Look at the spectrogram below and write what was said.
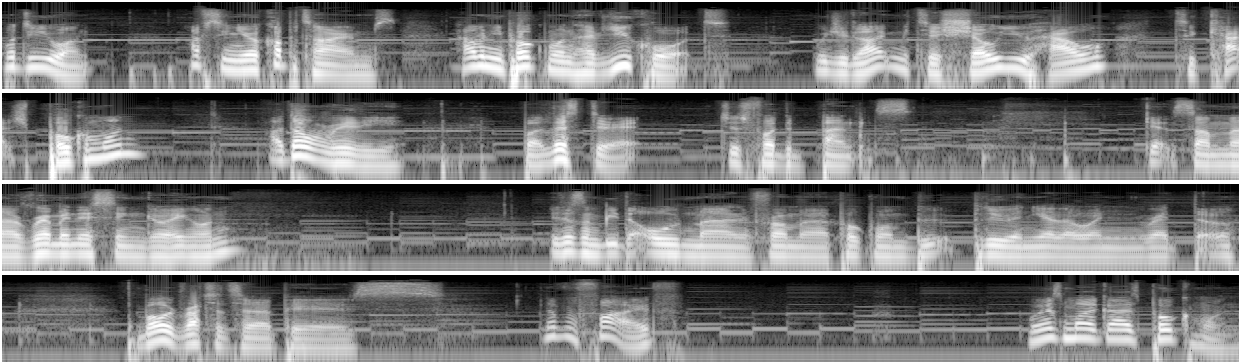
What do you want? I've seen you a couple times. How many Pokemon have you caught? Would you like me to show you how to catch Pokemon? I don't really, but let's do it. Just for the bants. Get some uh, reminiscing going on. It doesn't beat the old man from uh, Pokemon Blue, Blue and Yellow and Red though. Bold Rattata appears. Level 5? Where's my guy's Pokemon?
